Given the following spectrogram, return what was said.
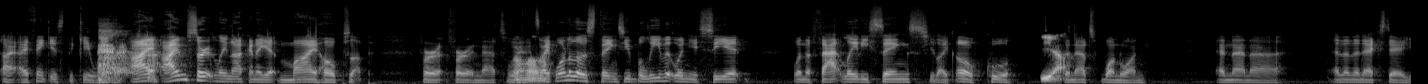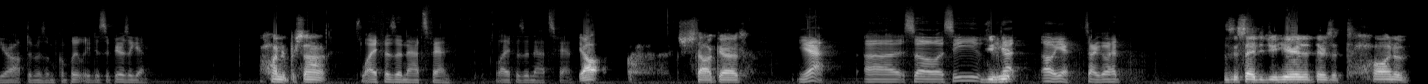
I, I think is the key word. I, I'm certainly not going to get my hopes up for for a Nats win. Uh-huh. It's like one of those things you believe it when you see it. When the fat lady sings, you're like, "Oh, cool." Yeah. Then that's one one, and then uh, and then the next day, your optimism completely disappears again. Hundred percent. It's life as a Nats fan. Life as a Nats fan. Yep. Just how it goes. Yeah. Uh, so see, Did you we hear- Oh yeah. Sorry. Go ahead. I was gonna say, did you hear that there's a ton of,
